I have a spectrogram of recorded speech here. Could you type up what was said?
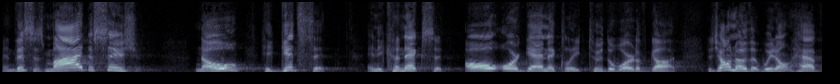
and this is my decision. No, he gets it and he connects it all organically to the Word of God. Did y'all know that we don't have,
